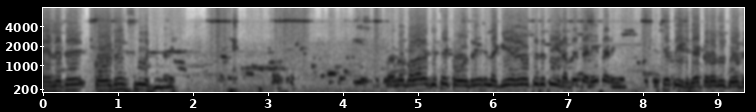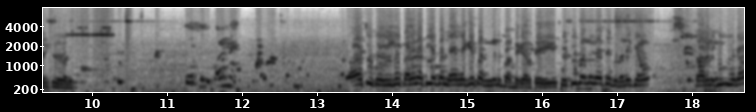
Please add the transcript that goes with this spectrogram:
ਮੇਲੇ ਤੇ ਕੋਲਡ ਡਰਿੰਕਸ ਵੀ ਲੱਗੀਆਂ ਨੇ। ਤੁਹਾਨੂੰ ਪਤਾ ਜਿੱਥੇ ਕੋਲਡ ਡਰਿੰਕਸ ਲੱਗੀ ਹੋਵੇ ਉੱਥੇ ਤੇ ਭੀੜ ਆਪੇ ਪੈਣੀ ਪੈਣੀ ਹੈ। ਪਿੱਛੇ ਭੀੜ ਜਾ ਕਰੋ ਤੁਸੀਂ ਕੋਲਡ ਡਰਿੰਕਸ ਵਾਲੇ ਆ ਝੂਟੇ ਕੇ ਕੱਲ ਰਾਤੀ ਆਪਾਂ ਲੈਣ ਲੱਗੇ, ਪਰ ਇਹਨਾਂ ਨੇ ਬੰਦ ਕਰਤੇ। ਛੇਤੀ ਬੰਦ ਕਰਤੇ ਪਤਾ ਨਹੀਂ ਕਿਉਂ। ਕਾਰਨ ਕੀ ਇਹਦਾ?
